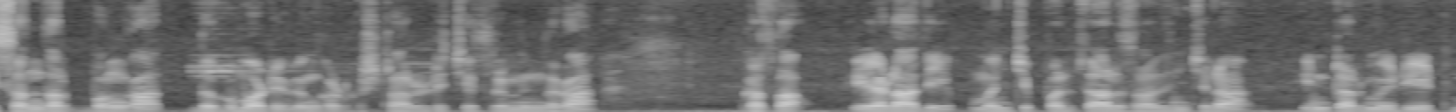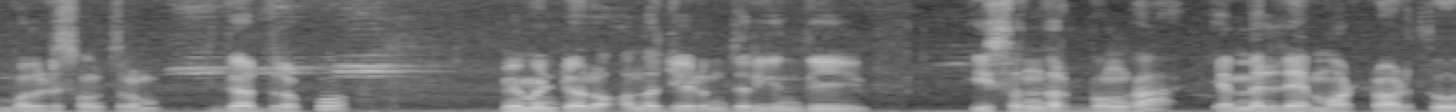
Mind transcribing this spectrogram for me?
ఈ సందర్భంగా దగ్గుమాటి వెంకటకృష్ణారెడ్డి చేతుల మీదుగా గత ఏడాది మంచి ఫలితాలు సాధించిన ఇంటర్మీడియట్ మొదటి సంవత్సరం విద్యార్థులకు మెమెంటోలు అందజేయడం జరిగింది. ఈ సందర్భంగా ఎమ్మెల్యే మాట్లాడుతూ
